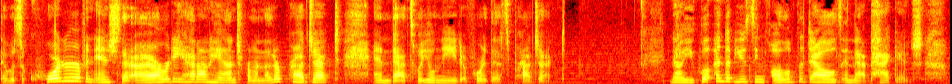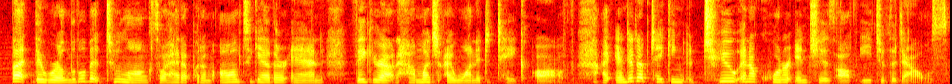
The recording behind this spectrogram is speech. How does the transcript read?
that was a quarter of an inch that I already had on hand from another project and that's what you'll need for this project. Now you will end up using all of the dowels in that package, but they were a little bit too long so I had to put them all together and figure out how much I wanted to take off. I ended up taking two and a quarter inches off each of the dowels.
